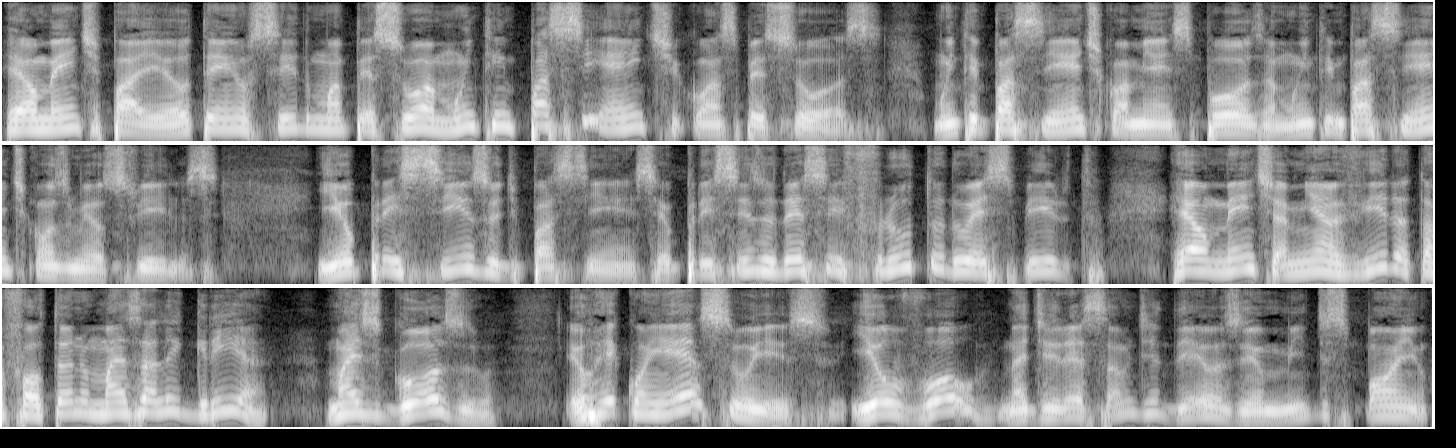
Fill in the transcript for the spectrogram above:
Realmente, Pai, eu tenho sido uma pessoa muito impaciente com as pessoas, muito impaciente com a minha esposa, muito impaciente com os meus filhos. E eu preciso de paciência, eu preciso desse fruto do Espírito. Realmente a minha vida está faltando mais alegria, mais gozo. Eu reconheço isso e eu vou na direção de Deus, eu me disponho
